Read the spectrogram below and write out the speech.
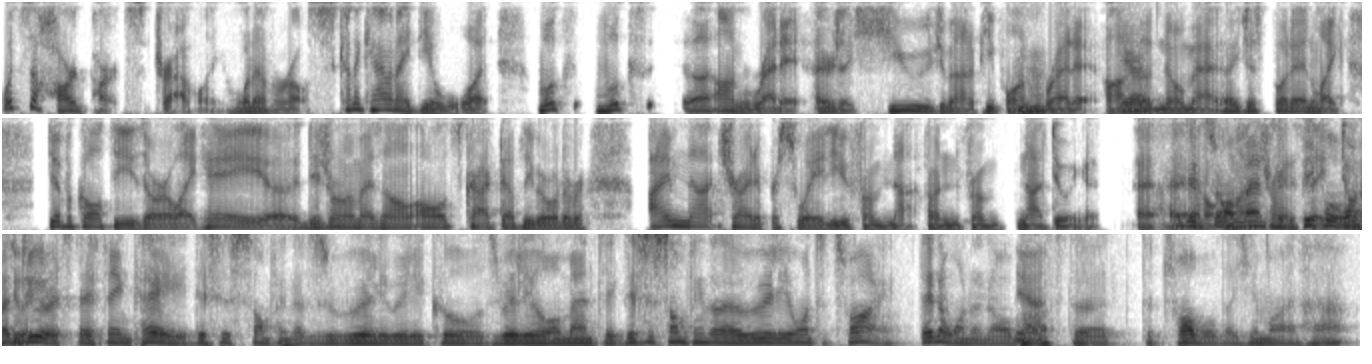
what's the hard parts of traveling whatever else just kind of have an idea what look look uh, on reddit there's a huge amount of people on mm-hmm. reddit on yeah. the nomad they just put in like difficulties or like hey uh, digital nomads all, all it's cracked up or whatever i'm not trying to persuade you from not from from not doing it at, it's romantic. People want to do it. it. They think, hey, this is something that is really, really cool. It's really romantic. This is something that I really want to try. They don't want to know about yeah. the the trouble that you might have.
